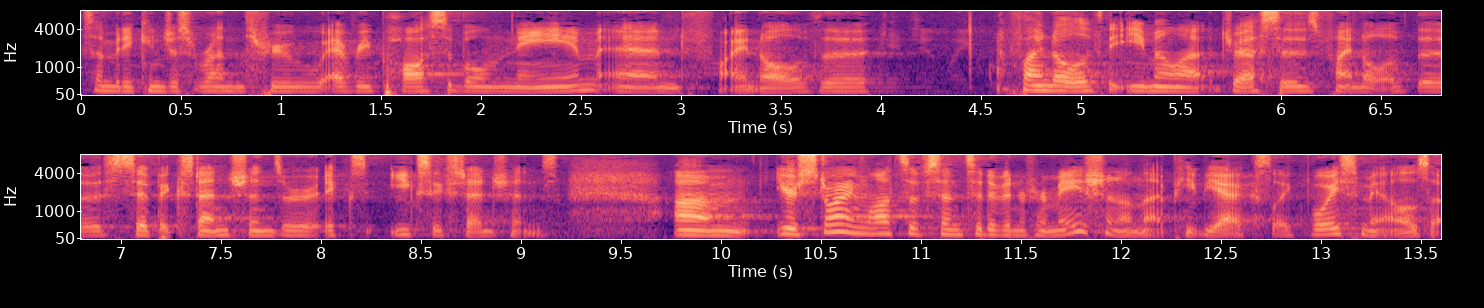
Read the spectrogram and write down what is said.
Somebody can just run through every possible name and find all of the find all of the email addresses, find all of the SIP extensions or IAX extensions. Um, you're storing lots of sensitive information on that PBX, like voicemails.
